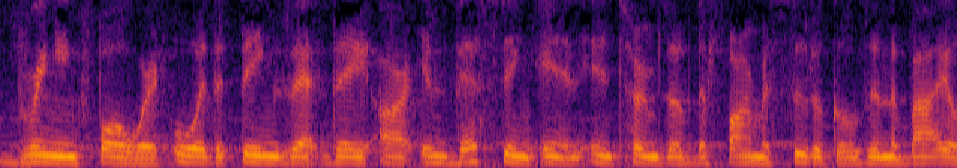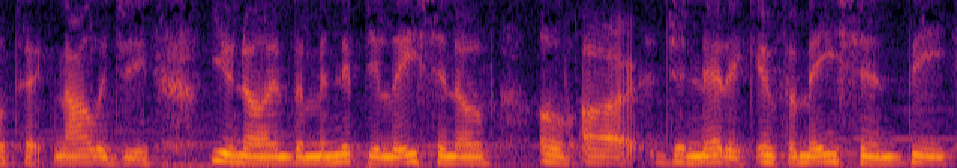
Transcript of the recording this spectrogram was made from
bringing forward or the things that they are investing in in terms of the pharmaceuticals and the biotechnology you know and the manipulation of of our genetic information the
